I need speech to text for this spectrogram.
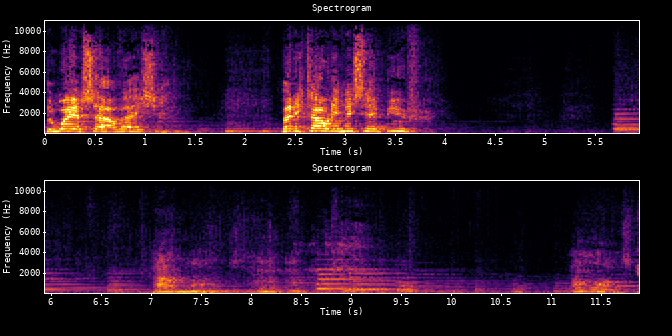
the way of salvation. But he told him, he said, Buford, I'm lost. I'm lost.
